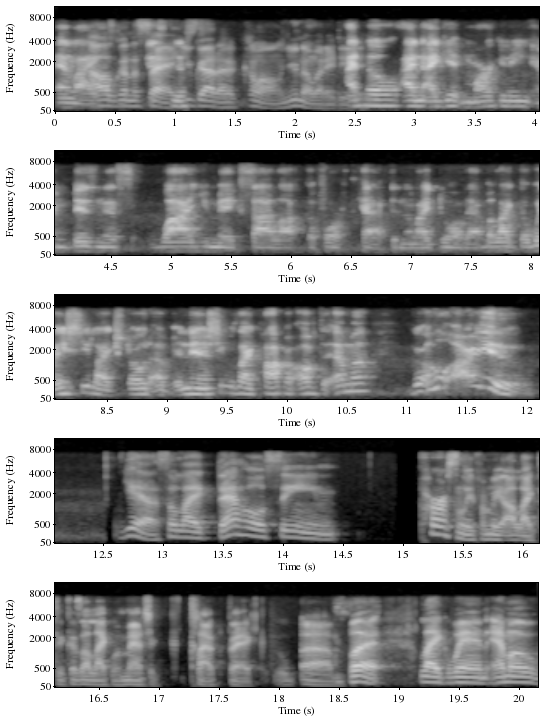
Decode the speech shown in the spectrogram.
and like I was gonna say you gotta come on. You know what it is. I know, and I get marketing and business why you make Psylocke the fourth captain and like do all that, but like the way she like strode up in there, and she was like popping off to Emma, girl, who are you? Yeah, so like that whole scene, personally for me, I liked it because I like when Magik clapped back. Um, but like when Emma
